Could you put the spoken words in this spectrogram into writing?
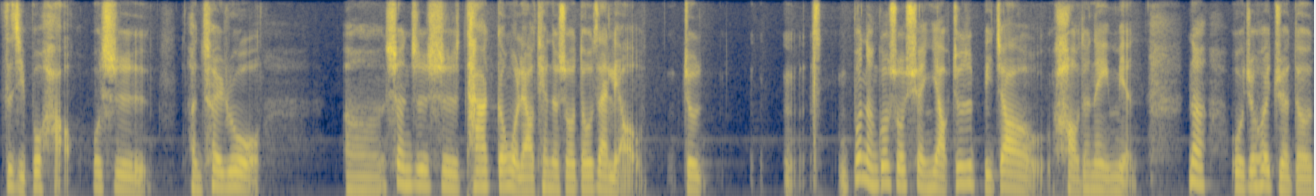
自己不好，或是。很脆弱，嗯、甚至是他跟我聊天的时候都在聊，就嗯，不能够说炫耀，就是比较好的那一面。那我就会觉得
